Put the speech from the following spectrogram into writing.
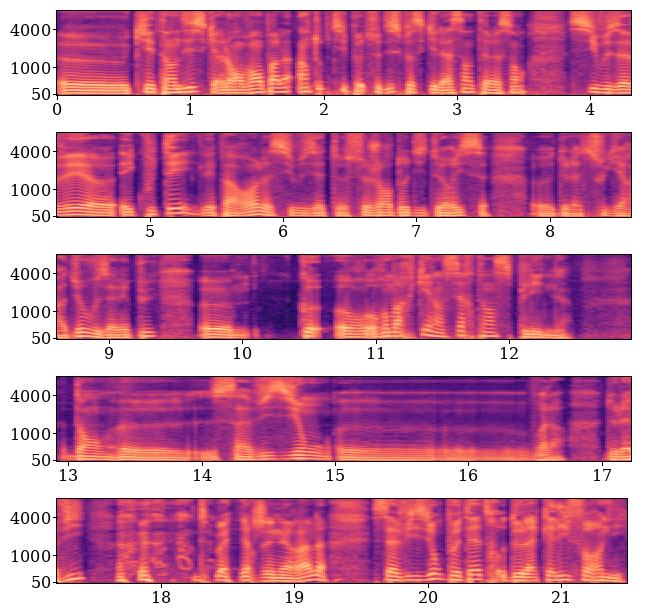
Euh, qui est un disque. Alors on va en parler un tout petit peu de ce disque parce qu'il est assez intéressant. Si vous avez euh, écouté les paroles, si vous êtes ce genre d'auditorice euh, de la Tsugi Radio, vous avez pu remarquer un certain spleen dans euh, sa vision euh, voilà de la vie de manière générale sa vision peut-être de la Californie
